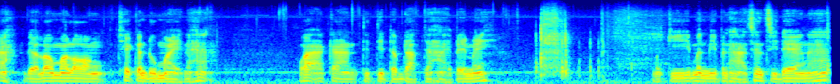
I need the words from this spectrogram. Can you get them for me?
อะเดี๋ยวเรามาลองเช็คกันดูใหม่นะฮะ ว่าอาการติดติดดับดับจะหายไปไหม เมื่อกี้มันมีปัญหาเส้นสีแดงนะฮะ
